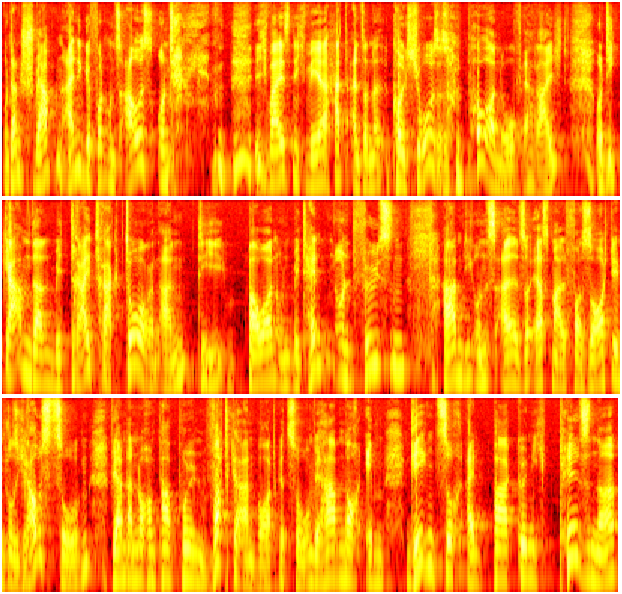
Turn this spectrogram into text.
Und dann schwärmten einige von uns aus und ich weiß nicht wer hat an so einer Kolchose, so einen Bauernhof erreicht. Und die kamen dann mit drei Traktoren an, die Bauern und mit Händen und Füßen haben die uns also erstmal versorgt, indem sie sich rauszogen. Wir haben dann noch ein paar Pullen Wodka an Bord gezogen. Wir haben noch im Gegenzug ein paar König Pilsener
